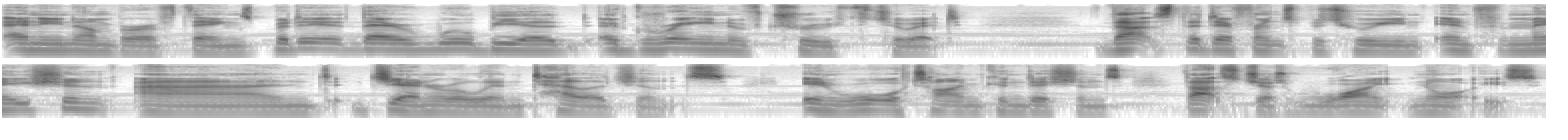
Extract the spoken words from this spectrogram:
any number of things, but it, there will be a, a grain of truth to it. That's the difference between information and general intelligence. In wartime conditions, that's just white noise,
